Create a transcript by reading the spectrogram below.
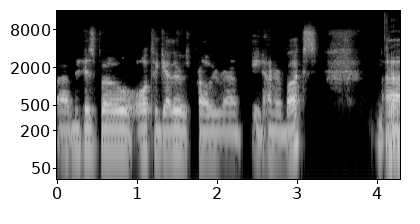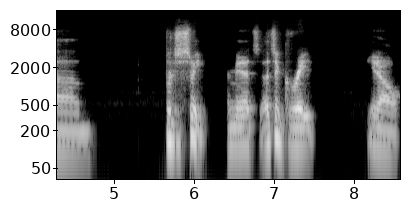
um, and his bow altogether was probably around 800 bucks Okay. um which is sweet i mean that's that's a great you know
